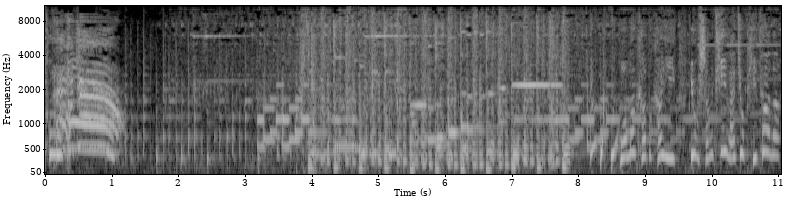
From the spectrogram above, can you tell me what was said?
土豆！可不可以用绳梯来救皮特呢？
